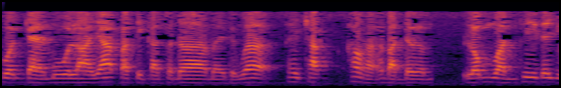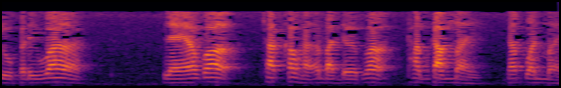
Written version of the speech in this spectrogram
ควรแก่มูลายะปฏิกัสนาหมายถึงว่าให้ชักเข้าหาอบัตเดิม ล้มวันที่ได้อยู่ปริวาสแล้วก็ชักเข้าหาอบัตเดิมก็ทำกรรมใหม่นับวันใหม่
